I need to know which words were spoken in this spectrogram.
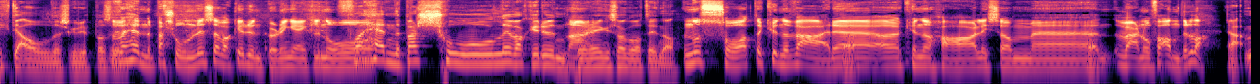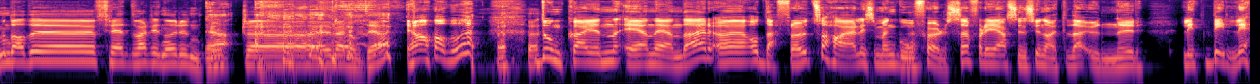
riktig aldersgruppe. Så så For henne personlig så var ikke rundpuling egentlig noe For henne personlig var ikke rundpuling så godt innhold. Nå så at det kunne være Kunne ha liksom eh, Være noe for andre, da. Ja, men da hadde Fred vært inne og rundpult eh, i mellomtida. Ja, hadde det. Dunka inn 1-1 der, eh, og derfra ut så har jeg liksom en god følelse, fordi jeg syns United er under litt billig.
